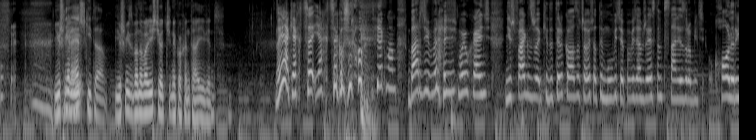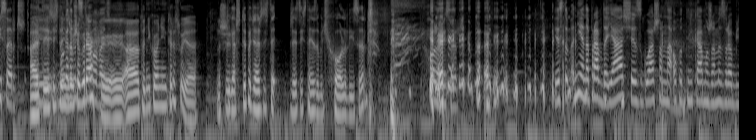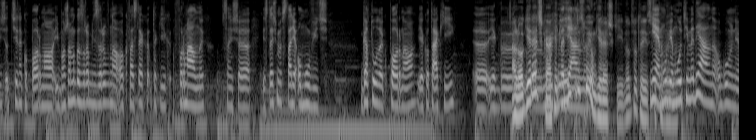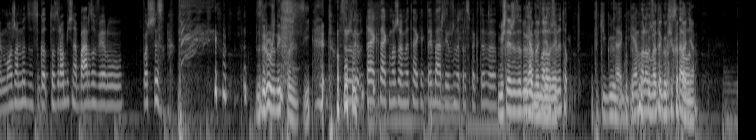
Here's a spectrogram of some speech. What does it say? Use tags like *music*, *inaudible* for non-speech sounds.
Już mi, tam. już mi zbanowaliście odcinek o hentai, więc... No jak, ja chcę, ja chcę go *laughs* zrobić, jak mam bardziej wyrazić moją chęć niż fakt, że kiedy tylko zacząłeś o tym mówić, ja powiedziałam, że jestem w stanie zrobić whole research. Ale ty jesteś w stanie zrobić o grach, y, a to nikogo nie interesuje. Znaczy, Giga, czy ty powiedziałeś, że jesteś, że jesteś w stanie zrobić whole research? Whole research. *laughs* Jestem, nie, naprawdę, ja się zgłaszam na ochotnika, możemy zrobić odcinek o porno i możemy go zrobić zarówno o kwestiach takich formalnych, w sensie jesteśmy w stanie omówić gatunek porno jako taki, y, jakby ale o giereczkach. Mnie nie interesują giereczki. No co to jest Nie, ciekawego? mówię multimedialny ogólnie. Możemy to zrobić na bardzo wielu płaszczyznach. *laughs* Z różnych pozycji. To... *laughs* Z różnych- Tak, tak, możemy, tak, jak najbardziej, różne perspektywy. Myślę, że za dużo ja bym będzie wolał, żeby to, takiego tak, głupi- ja bym wolał, żeby to pozostało- chichotania.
